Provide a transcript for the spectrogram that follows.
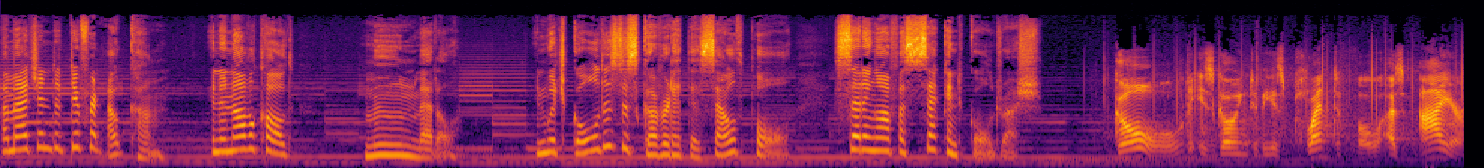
imagined a different outcome in a novel called Moon Metal, in which gold is discovered at the South Pole, setting off a second gold rush. Gold is going to be as plentiful as iron.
